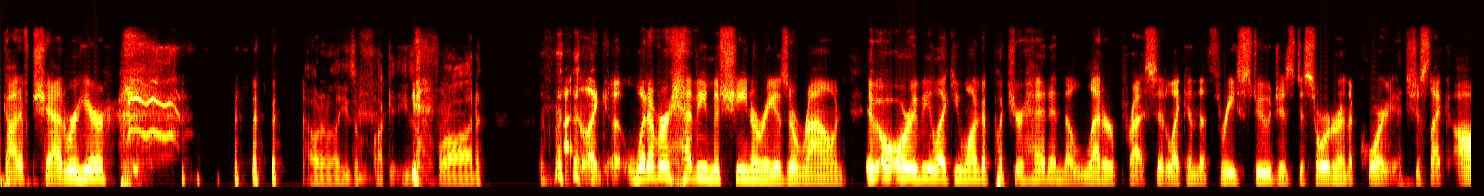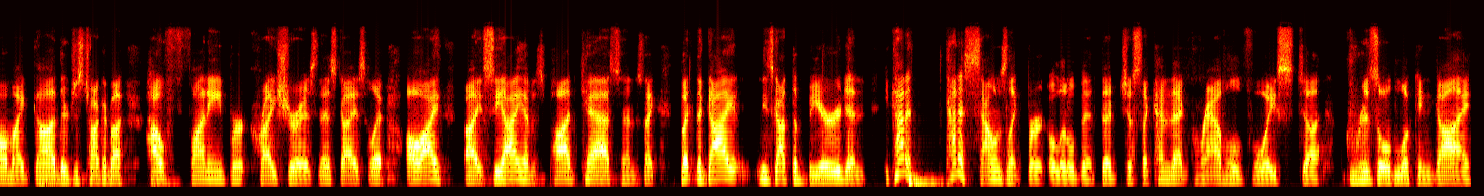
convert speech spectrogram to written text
God, if Chad were here, I would have like he's a fucking he's a fraud. Like uh, whatever heavy machinery is around, If- or, or it'd be like you wanted to put your head in the letter press, like in the Three Stooges, Disorder in the Court. It's just like, oh my god, they're just talking about how funny Bert Kreischer is. This guy's hilarious. Oh, I, I see. I have his podcast, and it's like, but the guy, he's got the beard, and he kind of, kind of sounds like Bert a little bit. That just like kind of that gravel voiced, uh, grizzled looking guy.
